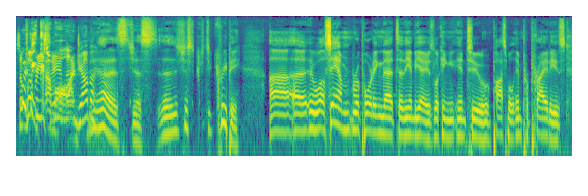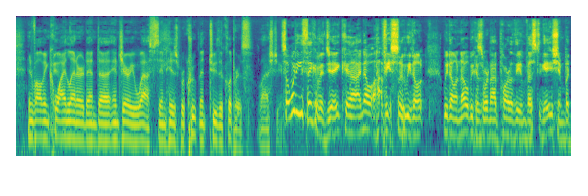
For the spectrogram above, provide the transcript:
So What what were you come saying on? there, Jabba? That is just uh, it's just creepy. Uh, uh, well, Sam reporting that uh, the NBA is looking into possible improprieties involving Kawhi Leonard and uh, and Jerry West in his recruitment to the Clippers last year. So, what do you think of it, Jake? Uh, I know obviously we don't we don't know because we're not part of the investigation, but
